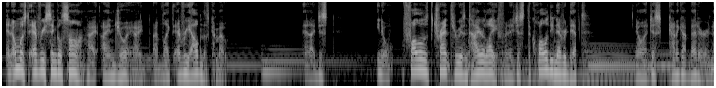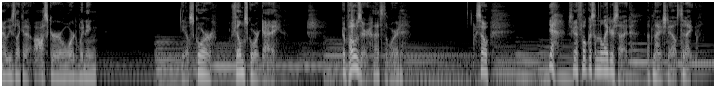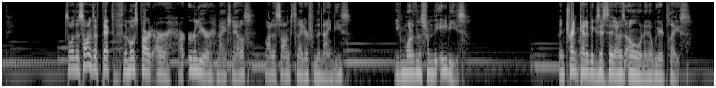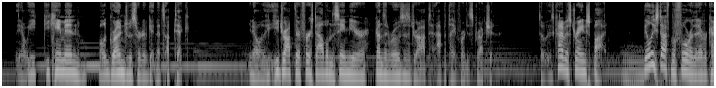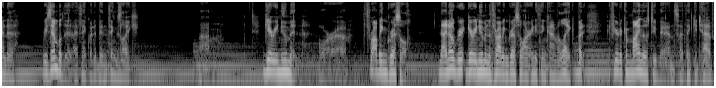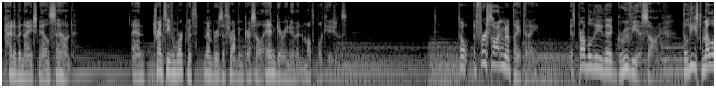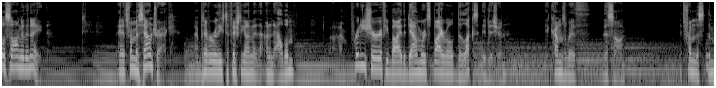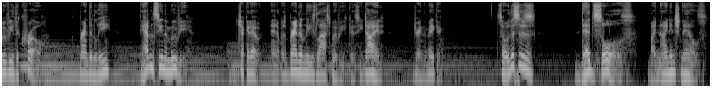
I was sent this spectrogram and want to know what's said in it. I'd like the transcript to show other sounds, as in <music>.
and almost every single song I, I enjoy. I, I've liked every album that's come out. And I just, you know, follows Trent through his entire life. And it just, the quality never dipped. You know, it just kind of got better. And now he's like an Oscar award winning, you know, score film score guy. Composer, that's the word. So, yeah, I'm just going to focus on the lighter side of Nine Inch Nails tonight. So, the songs I've picked, for the most part, are, are earlier Nine Inch Nails. A lot of the songs tonight are from the 90s. Even one of them's from the 80s. And Trent kind of existed on his own in a weird place. You know, he, he came in while grunge was sort of getting its uptick you know, he dropped their first album the same year Guns N' Roses dropped Appetite for Destruction. So it's kind of a strange spot. The only stuff before that ever kind of resembled it, I think, would have been things like um, Gary Numan or uh, Throbbing Gristle. Now, I know Gr- Gary Numan and Throbbing Gristle aren't anything kind of alike, but if you were to combine those two bands, I think you'd have kind of a Nine Inch Nails sound. And Trent's even worked with members of Throbbing Gristle and Gary Numan multiple occasions. So, the first song I'm going to play tonight is probably the grooviest song, the least mellow song of the night. And it's from a soundtrack that was never released officially on an, on an album. I'm pretty sure if you buy the Downward Spiral Deluxe Edition, it comes with this song. It's from the movie The Crow, Brandon Lee. If you haven't seen the movie, check it out. And it was Brandon Lee's last movie because he died during the making. So this is Dead Souls by Nine Inch Nails.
